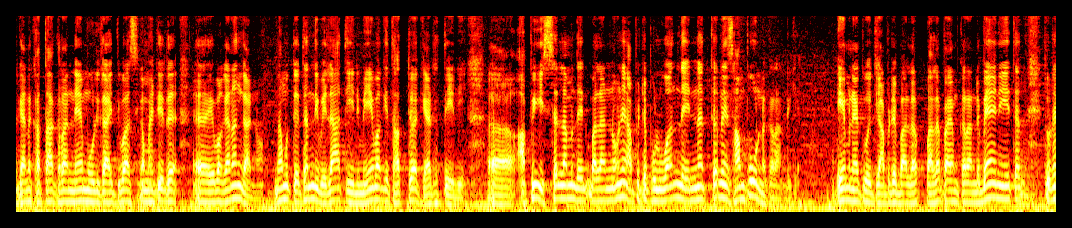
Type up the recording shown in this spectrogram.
ගැන කතා කරන්න මූලික අයිතිවාසිකම හටට ඒව ගණන් ගන්න නමුත් එතැදි වෙලා තියන මේ වගේ තත්ත්වයක් ඇතේදී. අපි ඉස්සල්ලම දෙ බලන්න ඕනේ අපිට පුළුවන් එන්නත් කරන සම්පූර්ණ කරන්නක. ඒම නැතුව අපට බල බලපෑම් කරන්න බෑනීත තුට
